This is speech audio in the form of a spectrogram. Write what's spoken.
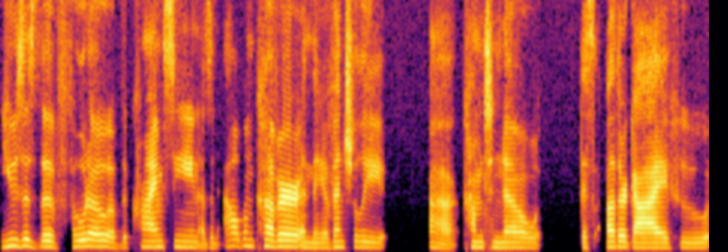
uses the photo of the crime scene as an album cover, and they eventually uh, come to know this other guy who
